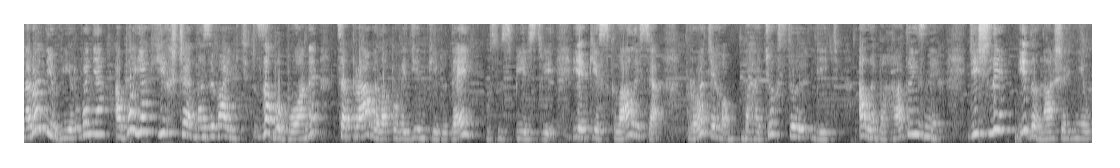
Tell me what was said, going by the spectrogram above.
Народні вірування, або як їх ще називають забобони, це правила поведінки людей у суспільстві, які склалися протягом багатьох століть. Але багато із них дійшли і до наших днів,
